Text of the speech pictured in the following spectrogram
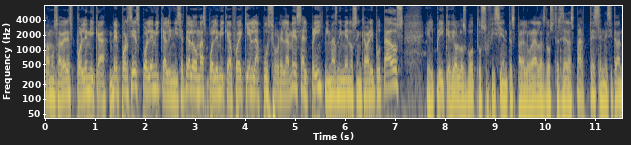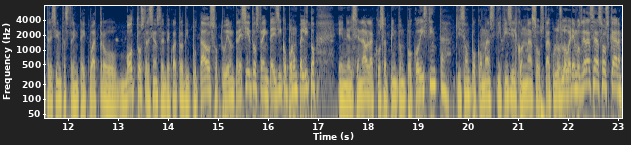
vamos a ver, es polémica. De por sí es polémica la iniciativa, lo más polémica fue quien la puso sobre la mesa, el PRI, ni más ni menos en Cámara de Diputados. El PRI que dio los votos suficientes para lograr las dos terceras partes. Se necesitaban 334 votos, 334 diputados. Obtuvieron 335 por un pelito. En el Senado la cosa pinta un poco distinta, quizá un poco más difícil con más obstáculos. Lo veremos. Gracias, Oscar.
